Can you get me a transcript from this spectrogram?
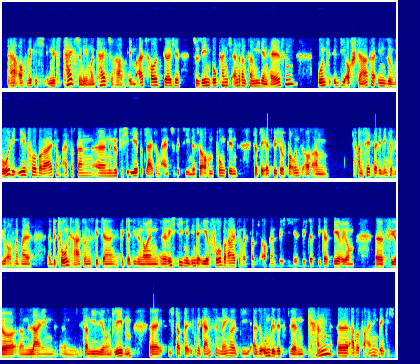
da auch wirklich mit teilzunehmen und teilzuhaben, eben als Hauskirche zu sehen, wo kann ich anderen Familien helfen und die auch stärker in sowohl die Ehevorbereitung als auch dann äh, eine mögliche Ehebegleitung einzubeziehen. Das war auch ein Punkt, den ich glaube, der Erzbischof bei uns auch am am Set bei dem Interview auch nochmal äh, betont hat. Und es gibt ja, gibt ja diese neuen äh, Richtlinien in der Ehevorbereitung, was glaube ich auch ganz wichtig ist, durch das Dikasterium äh, für ähm, Laien, ähm, Familie und Leben. Äh, ich glaube, da ist eine ganze Menge, die also umgesetzt werden kann. Äh, aber vor allen Dingen denke ich,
